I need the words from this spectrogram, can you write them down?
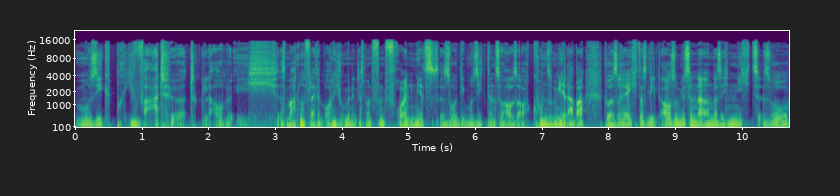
Musik privat hört, glaube ich. Das macht man vielleicht aber auch nicht unbedingt, dass man von Freunden jetzt so die Musik dann zu Hause auch konsumiert. Aber du hast recht, das liegt auch so ein bisschen daran, dass ich nicht so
